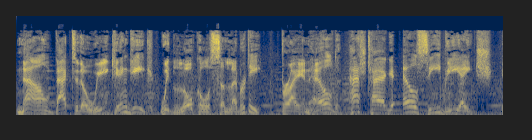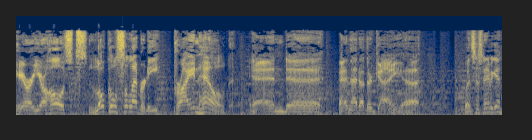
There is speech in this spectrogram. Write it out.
Now, back to the Week in Geek with local celebrity Brian Held, hashtag LCBH. Here are your hosts, local celebrity Brian Held, and, uh, and that other guy, uh, what's his name again?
